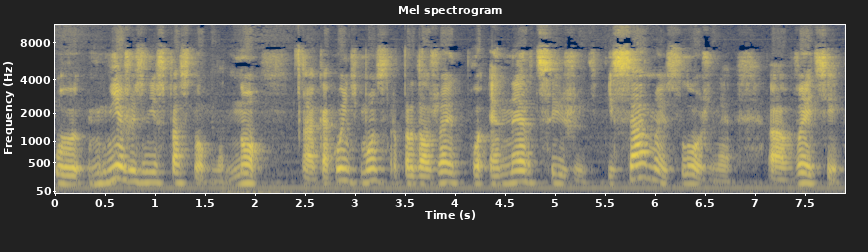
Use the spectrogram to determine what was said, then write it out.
не жизнеспособно. Но а, какой-нибудь монстр продолжает по инерции жить. И самое сложное а, в эти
